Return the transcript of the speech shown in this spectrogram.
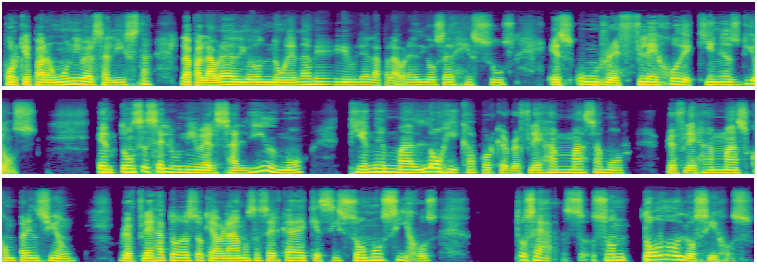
porque para un universalista la palabra de Dios no es la Biblia, la palabra de Dios es Jesús, es un reflejo de quién es Dios. Entonces el universalismo tiene más lógica porque refleja más amor, refleja más comprensión, refleja todo esto que hablábamos acerca de que si somos hijos, o sea, son todos los hijos.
